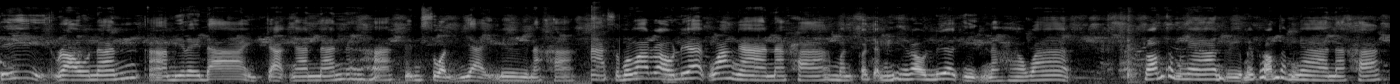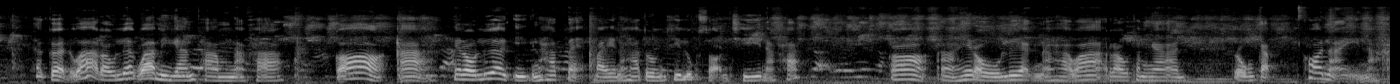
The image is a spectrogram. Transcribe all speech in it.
ที่เรานั้นมีไรายได้จากงานนั้นนะคะ เป็นส่วนใหญ่เลยนะคะอ่าสมมติว่าเราเลือกว่างงานนะคะ มันก็จะมีให้เราเลือกอีกนะคะว่า พร้อมทำงานหรือไม่พร้อมทำงานนะคะ ถ้าเกิดว่าเราเลือกว่ามีงานทำนะคะ ก็อ่าให้เราเลือกอีกนะคะ แตะไปนะคะ ตรงที่ลูกศรชี้นะคะ ก็ให้เราเลือกนะคะว่าเราทำงานตรงกับข้อไหนนะค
